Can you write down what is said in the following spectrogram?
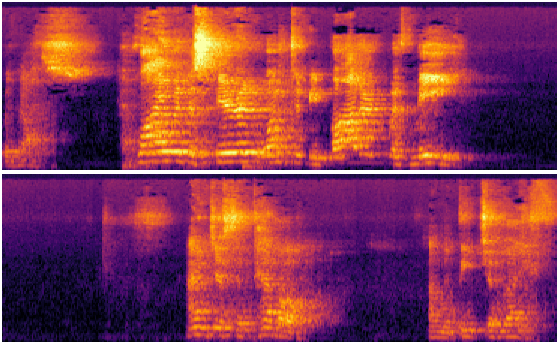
with us. Why would the Spirit want to be bothered with me? I'm just a pebble on the beach of life.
